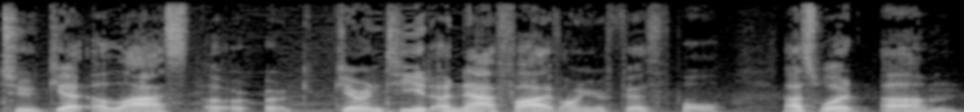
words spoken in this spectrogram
to get a last, or, or guaranteed a nat 5 on your fifth pull. That's what um,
